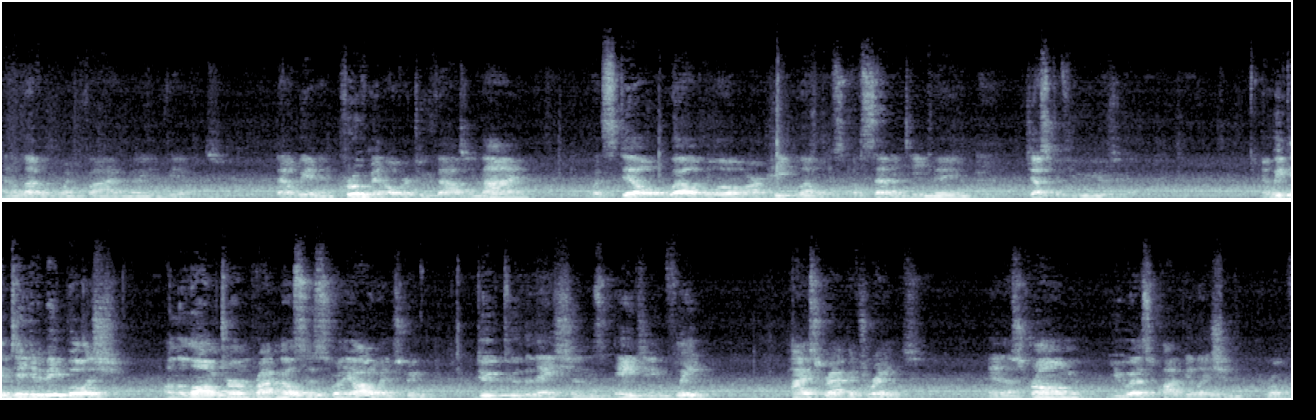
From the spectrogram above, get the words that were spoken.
and 11.5 million vehicles. That'll be an improvement over 2009, but still well below our peak levels of 17 million just a few years ago. And we continue to be bullish on the long-term prognosis for the auto industry due to the nation's aging fleet, high scrappage rates, and a strong U.S. population growth.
